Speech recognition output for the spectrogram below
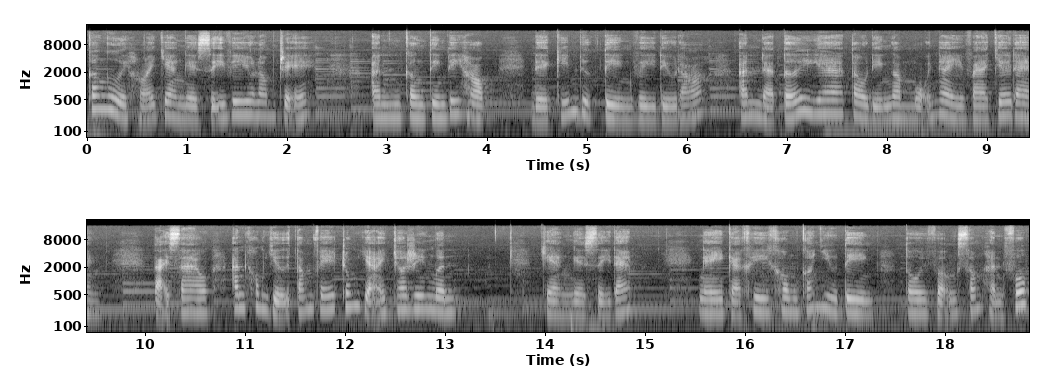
có người hỏi chàng nghệ sĩ violon trẻ, anh cần tiền đi học để kiếm được tiền vì điều đó anh đã tới ga tàu điện ngầm mỗi ngày và chơi đàn. Tại sao anh không giữ tấm vé trúng giải cho riêng mình? Chàng nghệ sĩ đáp, ngay cả khi không có nhiều tiền, tôi vẫn sống hạnh phúc.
